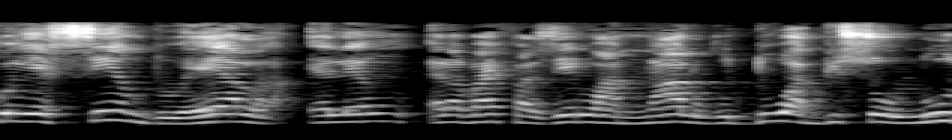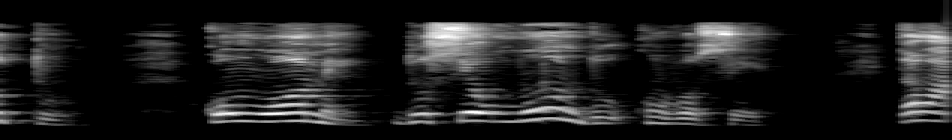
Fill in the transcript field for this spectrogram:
conhecendo ela, ela, é um, ela vai fazer o análogo do absoluto com o homem, do seu mundo com você. Então, a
